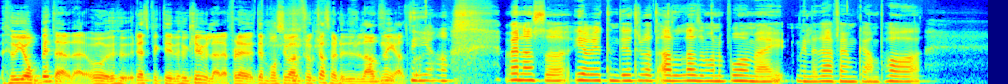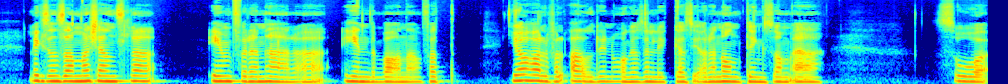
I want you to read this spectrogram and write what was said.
hur jobbigt är det där och hur, respektive hur kul är det? För det, det måste ju vara en fruktansvärd urladdning alltså. Ja, men alltså jag vet inte, jag tror att alla som håller på med militär femkamp har liksom samma känsla inför den här uh, hinderbanan för att jag har i alla fall aldrig någonsin lyckats göra någonting som är så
